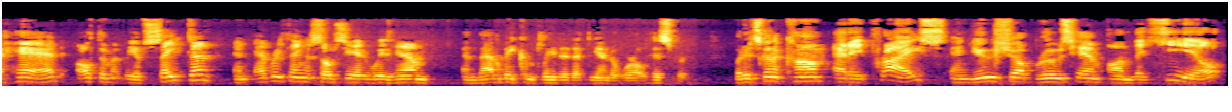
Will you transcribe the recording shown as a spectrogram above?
the head, ultimately, of Satan and everything associated with him, and that'll be completed at the end of world history. But it's going to come at a price, and you shall bruise him on the heel.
